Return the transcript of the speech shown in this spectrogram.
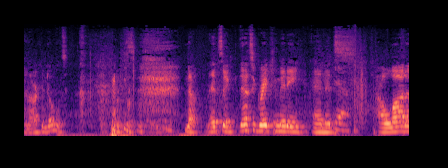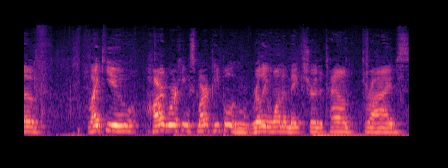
and our condolences. no, that's a that's a great committee, and it's Yeah. a lot of like you, hardworking, smart people who really want to make sure the town thrives.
